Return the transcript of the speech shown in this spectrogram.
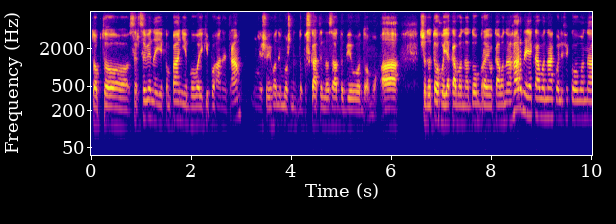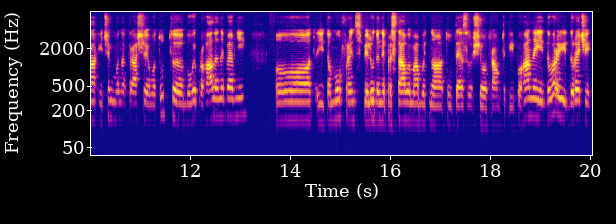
Тобто серцевина її кампанії було який поганий Трамп, що його не можна допускати назад до Білого Дому. А щодо того, яка вона добра, яка вона гарна, яка вона кваліфікована, і чим вона краще, отут е, були прогалини певні. От і тому, в принципі, люди не пристали, мабуть, на ту тезу, що Трамп такий поганий. І до, речі,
